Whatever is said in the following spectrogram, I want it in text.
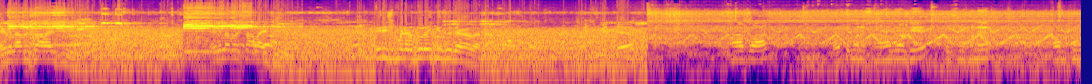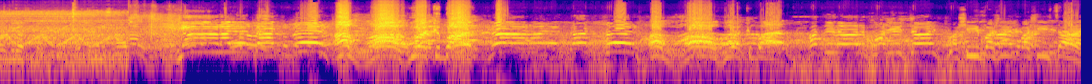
এগুলো আমি চালাইছি। এগুলো আমি চালাইছি। তিরিশ মিটার দূরে কিছু দেখা যায় না। শাহবাগ বর্তমানে শাহবাগে প্রশাসনের কম সময় বিরাজ করছে। বর্তমানে আল্লাহু আকবার আল্লাহু আকবার! হাসিনার ফাঁসি চাই ফাঁসি ফাঁসি ফাঁসি চাই।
